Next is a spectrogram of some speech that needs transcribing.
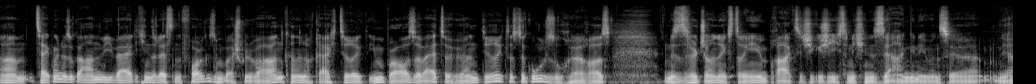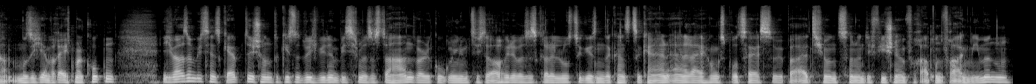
ähm, zeigt mir sogar an, wie weit ich in der letzten Folge zum Beispiel war und kann dann auch gleich direkt im Browser weiterhören, direkt aus der Google-Suche heraus. Und das ist halt schon eine extrem praktische Geschichte und ich finde es sehr angenehm und sehr, ja, muss ich einfach echt mal gucken. Ich war so ein bisschen skeptisch und du gehst natürlich wieder ein bisschen was aus der Hand, weil Google nimmt sich da auch wieder, was es gerade lustig ist und da kannst du keinen Einreichungsprozess so wie bei iTunes, sondern die fischen einfach ab und fragen niemanden.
